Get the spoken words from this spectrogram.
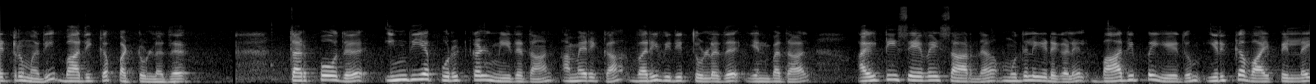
ஏற்றுமதி பாதிக்கப்பட்டுள்ளது. தற்போது இந்திய பொருட்கள் மீதுதான் அமெரிக்கா வரி விதித்துள்ளது என்பதால் ஐடி சேவை சார்ந்த முதலீடுகளில் பாதிப்பு ஏதும் இருக்க வாய்ப்பில்லை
